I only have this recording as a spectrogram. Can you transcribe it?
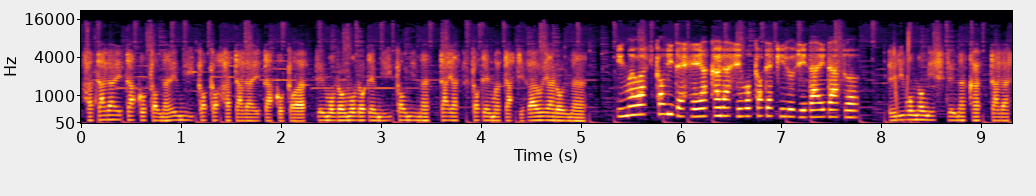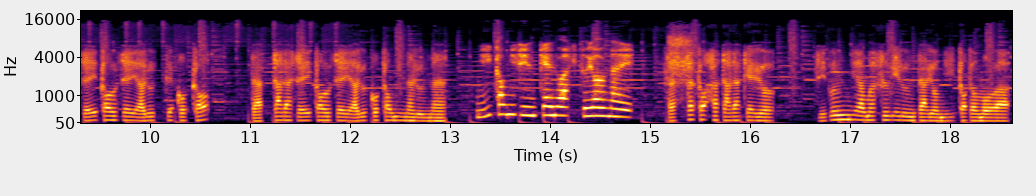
働いたことないニートと働いたことあってもろもろでニートになったやつとでまた違うやろな。今は一人で部屋から仕事できる時代だぞ。襟好みしてなかったら正当性あるってこと？だったら正当性あることになるな。ニートに人権は必要ない。さっさと働けよ。自分に甘すぎるんだよニートどもは。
